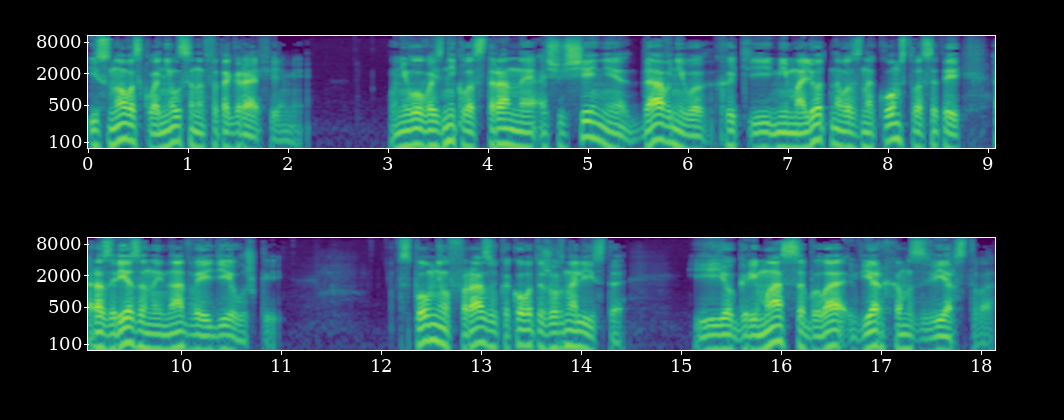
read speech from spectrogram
и снова склонился над фотографиями. У него возникло странное ощущение давнего, хоть и мимолетного знакомства с этой разрезанной надвое девушкой. Вспомнил фразу какого-то журналиста. Ее гримаса была верхом зверства.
